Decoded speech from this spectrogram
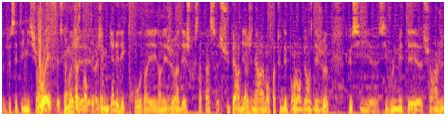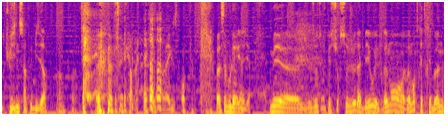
de cette émission. Ouais, c'est Parce que moi, j'aime bien l'électro dans les, dans les jeux indés. Je trouve que ça passe super bien généralement. Enfin, tout dépend de l'ambiance des jeux. Parce que si, euh, si vous le mettez euh, sur un jeu de cuisine, c'est un peu bizarre. Hein, par exemple. ça voulait rien dire. Mais euh, je, je trouve que sur ce jeu, la BO est vraiment, vraiment très très bonne.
